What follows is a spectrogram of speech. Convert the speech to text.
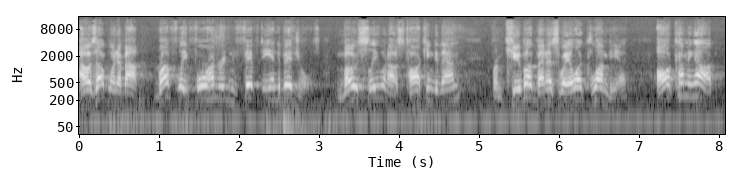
I was up when about roughly 450 individuals, mostly when I was talking to them from Cuba, Venezuela, Colombia, all coming up,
